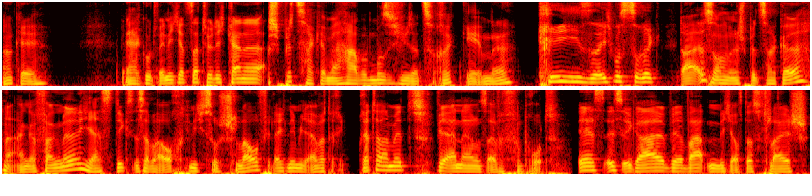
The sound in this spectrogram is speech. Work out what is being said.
Okay. Ja gut, wenn ich jetzt natürlich keine Spitzhacke mehr habe, muss ich wieder zurückgehen, ne? Krise, ich muss zurück. Da ist noch eine Spitzhacke, eine angefangene. Ja, Sticks ist aber auch nicht so schlau. Vielleicht nehme ich einfach direkt Bretter mit. Wir ernähren uns einfach vom Brot. Es ist egal, wir warten nicht auf das Fleisch.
